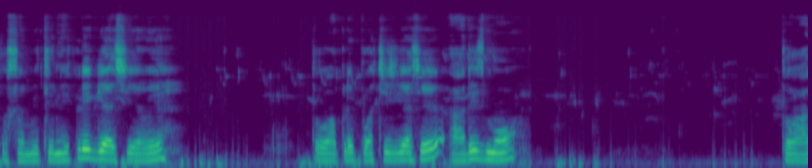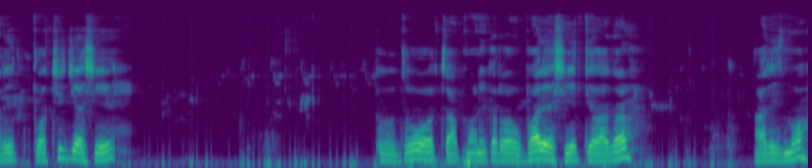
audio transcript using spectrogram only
તો સમીથી નીકળી ગયા છીએ હવે. તો આપણે પહોંચી ગયા છીએ હારીજમાં તો હારીજ પહોંચી ગયા છીએ. તો જુઓ ચાપમાણી કરવા ઊભા રહ્યા છીએ ત્યાં આગળ. હારીજમાં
